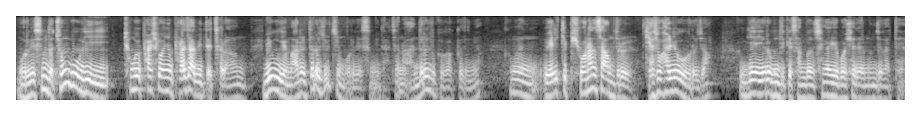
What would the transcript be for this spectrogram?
모르겠습니다. 중국이 1985년 프라자비 때처럼 미국의 말을 들어줄지 모르겠습니다. 저는 안 들어줄 것 같거든요. 그러면 왜 이렇게 피곤한 싸움들을 계속 하려고 그러죠? 그게 여러분들께서 한번 생각해 보셔야 될 문제 같아요.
